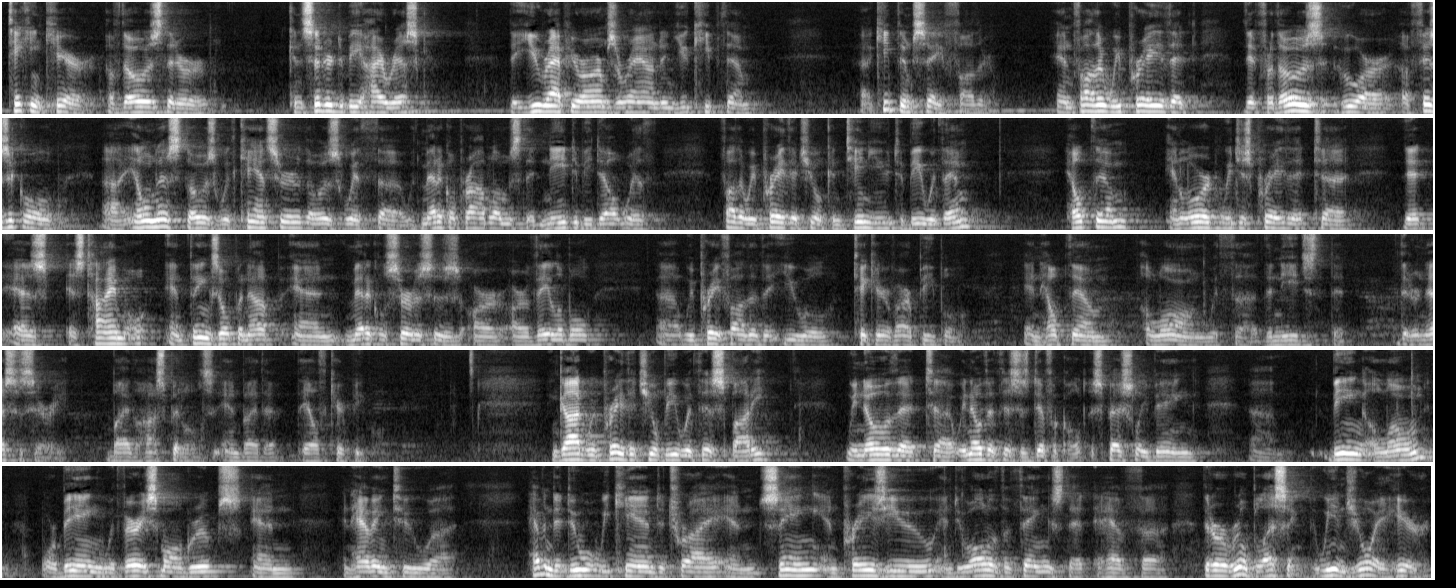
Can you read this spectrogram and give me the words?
taking care of those that are considered to be high risk, that you wrap your arms around and you keep them. Uh, keep them safe, Father. And Father, we pray that, that for those who are a physical uh, illness, those with cancer, those with, uh, with medical problems that need to be dealt with, Father, we pray that you'll continue to be with them, help them, and Lord, we just pray that uh, that as as time and things open up and medical services are are available, uh, we pray, Father, that you will take care of our people and help them along with uh, the needs that that are necessary by the hospitals and by the, the healthcare people. And God, we pray that you'll be with this body. We know that uh, we know that this is difficult, especially being um, being alone or being with very small groups and and having to uh, having to do what we can to try and sing and praise you and do all of the things that have uh, that are a real blessing that we enjoy here.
